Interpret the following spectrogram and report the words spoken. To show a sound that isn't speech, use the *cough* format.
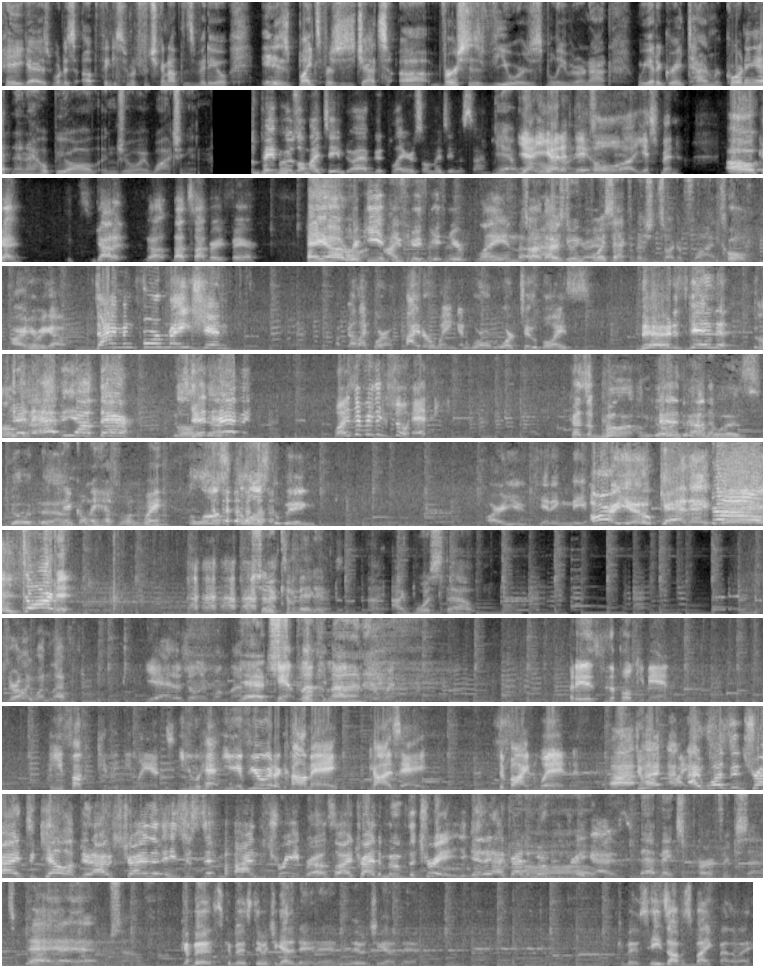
Hey guys, what is up? Thank you so much for checking out this video. It is Bikes versus Jets uh, versus viewers, believe it or not. We had a great time recording it, and I hope you all enjoy watching it. People who's on my team? Do I have good players on my team this time? Yeah, Yeah, you got it. The your team, whole uh, yes men. Oh, okay. Got it. No, that's not very fair. Hey, uh, Oh, Ricky, if you could very get in your plane. uh, I was doing great. voice activation so I could fly and Cool. All right, here we go. Diamond formation. I feel like we're a fighter wing in World War II, boys. Dude, it's getting it's Oh, getting God. heavy out there. It's Oh, getting God. heavy Why is everything so heavy? because of I'm poop. going, I'm going down, of- boys. Going down. Nick only has one wing. I lost. I lost the wing. *laughs* Are you kidding me? Are you kidding No! me? Darn it! I should have committed. I, I wussed out. Is there only one left? Yeah, there's only one left. Yeah, it's you just can't let allow Pokemon. Them to win. But it is for the Pokemon. Are you fucking kidding me, Lance? You had you, if you were gonna Kame Kaze Divine Win. Uh, Do it I, right. I, I wasn't trying to kill him, dude. I was trying to. He's just sitting behind the tree, bro. So I tried to move the tree. You get it? I tried to move the tree, Oh, guys. That makes perfect sense. Of Yeah, why you yeah, yeah. Yourself. Caboose, caboose. Do what you gotta do, dude. Do what you gotta do. Caboose. He's off his bike, by the way.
